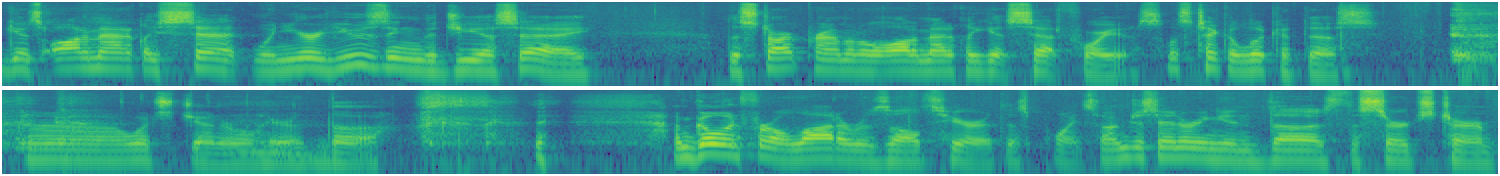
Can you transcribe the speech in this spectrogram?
gets automatically sent when you're using the GSA. The start parameter will automatically get set for you. So let's take a look at this. Uh, what's general here? The. I'm going for a lot of results here at this point. So I'm just entering in the as the search term.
